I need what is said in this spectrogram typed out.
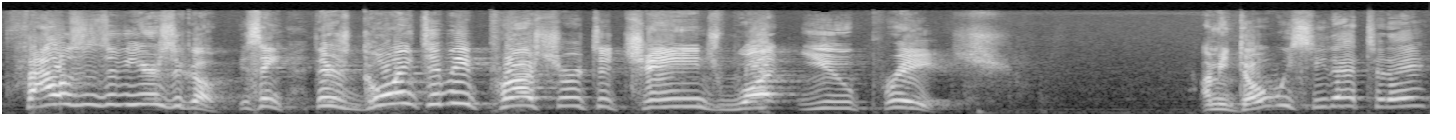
thousands of years ago. He's saying, there's going to be pressure to change what you preach. I mean, don't we see that today?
